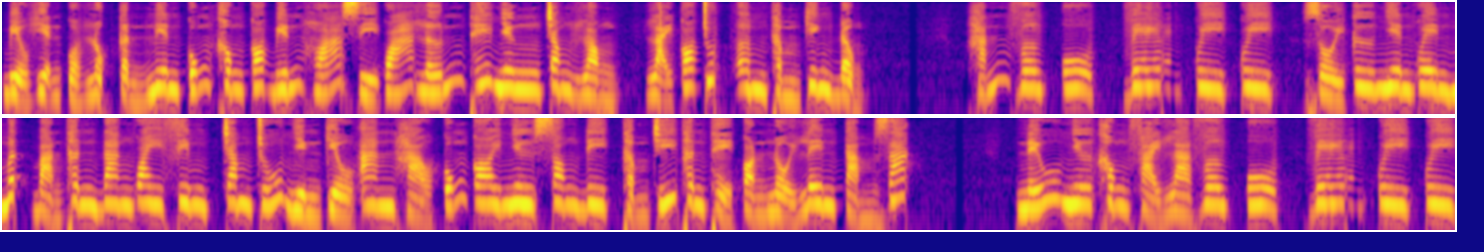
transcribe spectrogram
Biểu hiện của Lục Cẩn Niên cũng không có biến hóa gì quá lớn thế nhưng trong lòng lại có chút âm thầm kinh động. Hắn vơ u, v, quy quy, rồi cư nhiên quên mất bản thân đang quay phim chăm chú nhìn Kiều An Hảo cũng coi như xong đi, thậm chí thân thể còn nổi lên cảm giác. Nếu như không phải là vơ u, v, quy quy,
